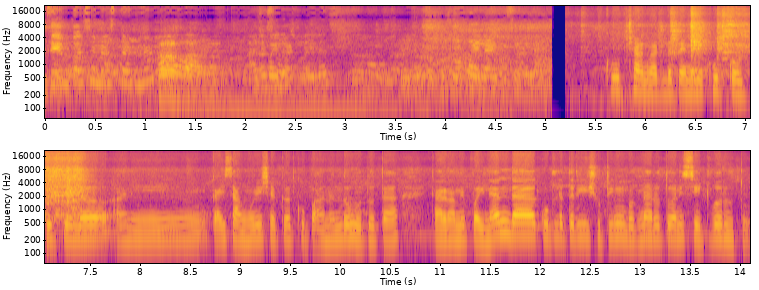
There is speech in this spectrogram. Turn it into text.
सेम पर्सन असतात ना? हा, हा. आज पहिलाच पहिला episode आहे. खूप छान वाटलं त्यांनी खूप कौतुक केलं आणि काही सांगू नाही शकत. खूप आनंद होत होता. कारण आम्ही पहिल्यांदा कुठलं तरी शूटिंग बघणार होतो आणि सेटवर होतो.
